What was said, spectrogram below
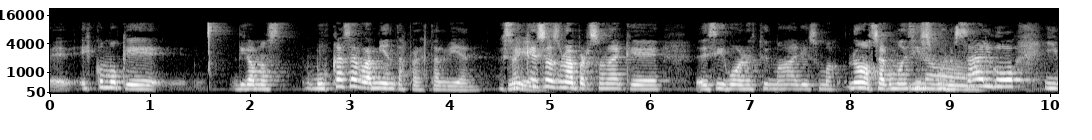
eh, es como que, digamos, buscas herramientas para estar bien. No Sí. es que sos una persona que decís, bueno, estoy mal y es un baj- No, o sea, como decís, No. bueno, salgo y...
